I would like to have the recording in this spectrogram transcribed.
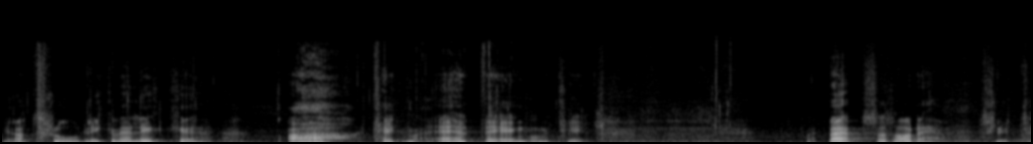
jag tror likväl icke. Ah, tänk man, inte en gång till. Så var det slut.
